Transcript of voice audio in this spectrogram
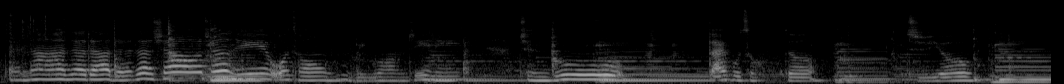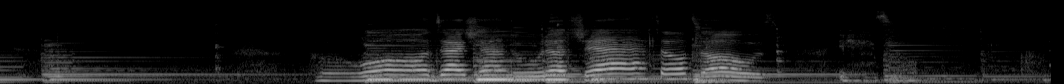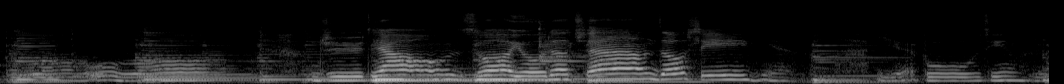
在那大大大的小镇里，我从未忘记你。成都带不走的只有。和我在成都的街头走一走，哦直到所有的灯都熄灭，也不停留。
